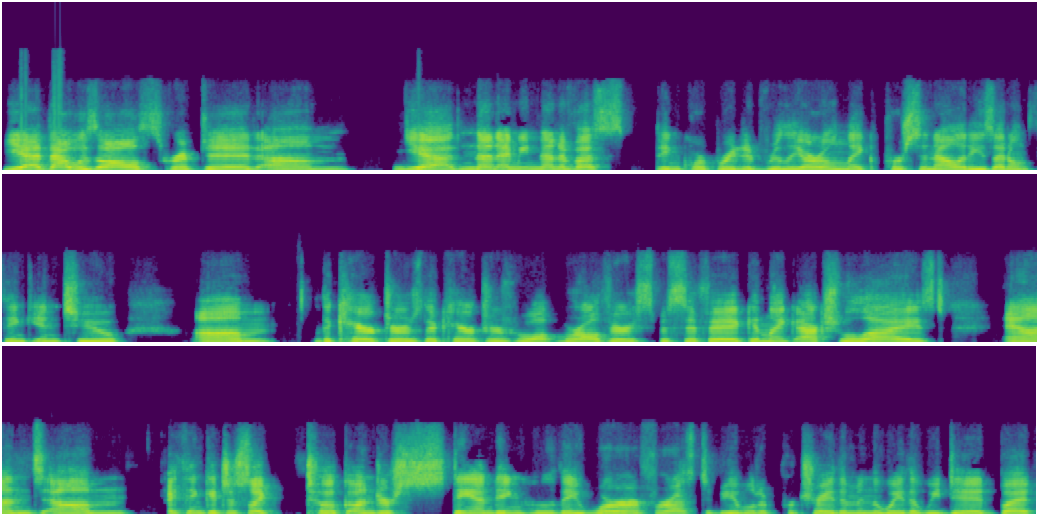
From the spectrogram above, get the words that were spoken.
Yeah, that was all scripted. Um, yeah none i mean none of us incorporated really our own like personalities i don't think into um the characters the characters were all, were all very specific and like actualized and um i think it just like took understanding who they were for us to be able to portray them in the way that we did but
